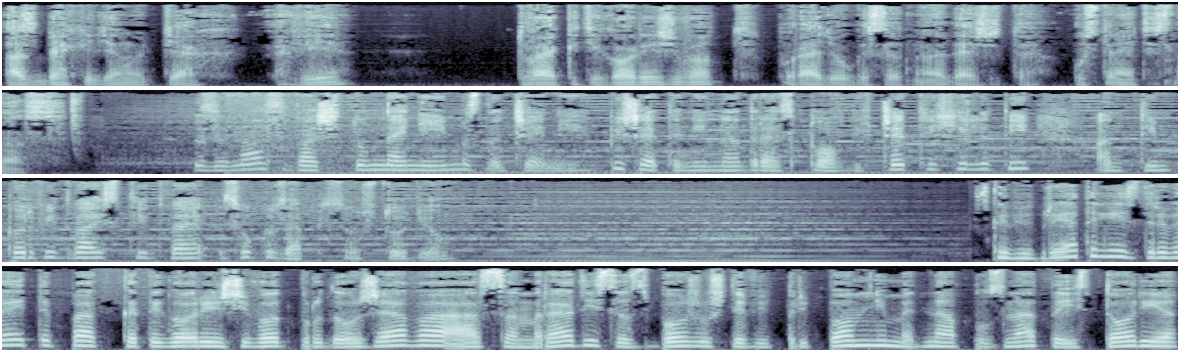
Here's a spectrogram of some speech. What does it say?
Аз бях един от тях, а вие? Това е категория живот по радиогъсът на надеждата. Останете с нас. За нас вашето мнение има значение. Пишете ни на адрес Пловдив 4000, Антим 122, звукозаписно студио. Скъпи приятели, здравейте пак! Категория Живот продължава. Аз съм Ради. С Божо ще ви припомним една позната история.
